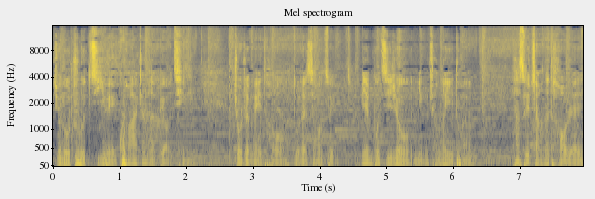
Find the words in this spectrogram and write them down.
就露出极为夸张的表情，皱着眉头，嘟着小嘴，面部肌肉拧成了一团。它虽长得讨人，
